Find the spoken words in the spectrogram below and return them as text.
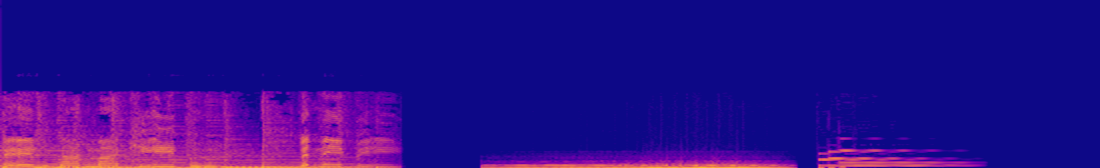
Hey, you're not my keeper. Let me be.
